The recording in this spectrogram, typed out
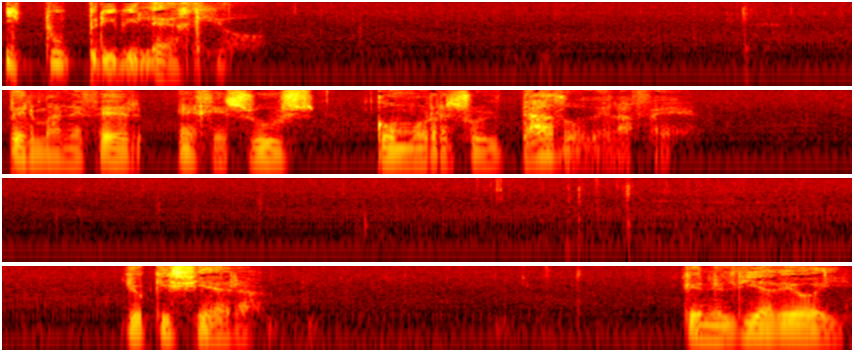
y tu privilegio. Permanecer en Jesús como resultado de la fe. Yo quisiera que en el día de hoy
